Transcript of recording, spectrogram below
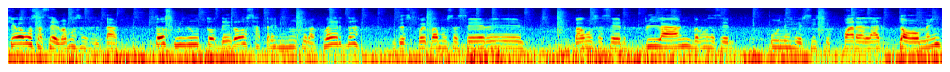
¿Qué vamos a hacer? Vamos a saltar dos minutos, de dos a tres minutos la cuerda. Después vamos a hacer, eh, vamos a hacer plan, vamos a hacer un ejercicio para el abdomen.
